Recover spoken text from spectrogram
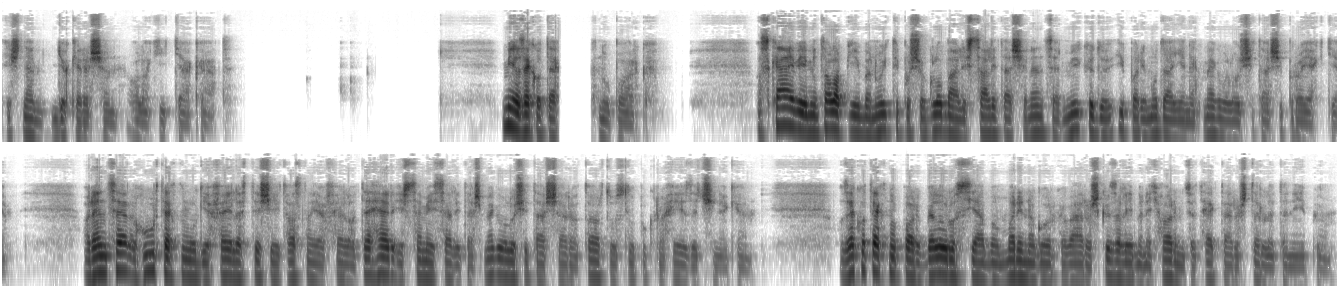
és nem gyökeresen alakítják át. Mi az Ecotechnopark? A Skyway, mint alapjában új típusú globális szállítási rendszer működő ipari modelljének megvalósítási projektje. A rendszer a húr technológia fejlesztését használja fel a teher és személyszállítás megvalósítására a tartószlopokra helyezett sineken. Az Ekotechnopark Belorussziában Marinagorka város közelében egy 35 hektáros területen épül.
